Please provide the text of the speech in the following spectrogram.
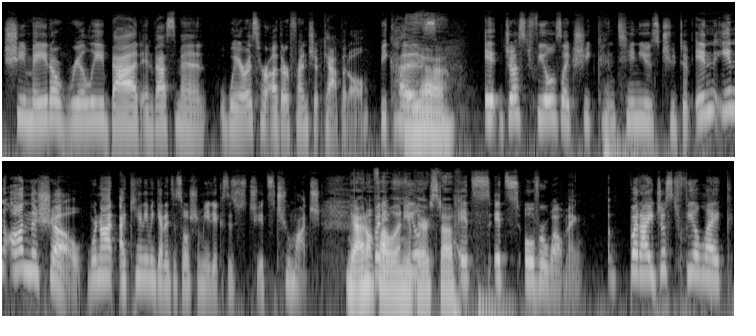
she made a really bad investment. Where is her other friendship capital? Because it just feels like she continues to div- in in on the show. We're not. I can't even get into social media because it's too, it's too much. Yeah, I don't But follow any of their stuff. It's it's overwhelming. But I just feel like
